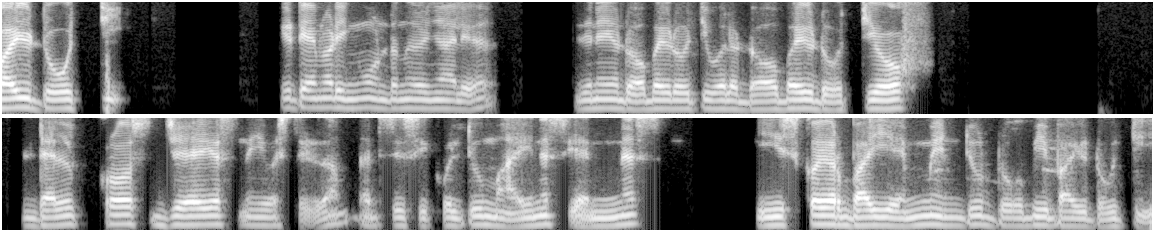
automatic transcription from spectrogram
ബൈ ഡോ ടി ഈ ടൈമിനോട് ഇങ്ങും ഉണ്ടെന്ന് കഴിഞ്ഞാൽ ഇതിനെ ഡോ ബൈ ഡോ ടി പോലെ do by do T of del cross J S എന്ന് ഈ വശത്ത് എഴുതാം. That's is equal to minus N S E square by M into do B by do T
